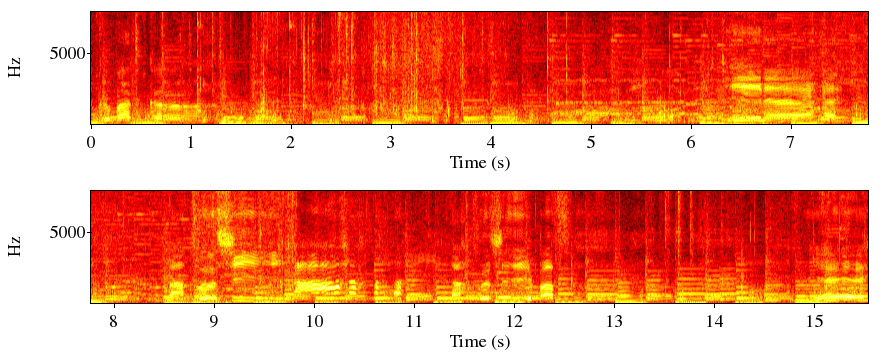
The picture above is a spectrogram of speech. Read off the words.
パクバッいいね。夏しい。ああ涼しいバス。イエーイ。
